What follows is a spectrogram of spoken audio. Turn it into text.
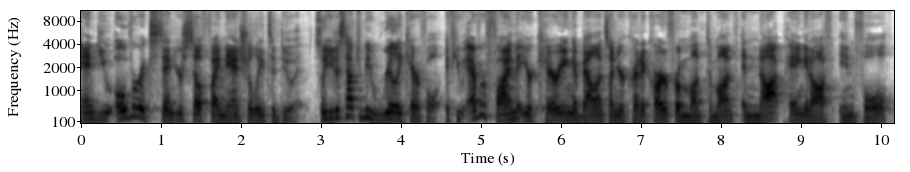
and you overextend yourself financially to do it. So you just have to be really careful. If you ever find that you're carrying a balance on your credit card from month to month and not paying it off in full,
